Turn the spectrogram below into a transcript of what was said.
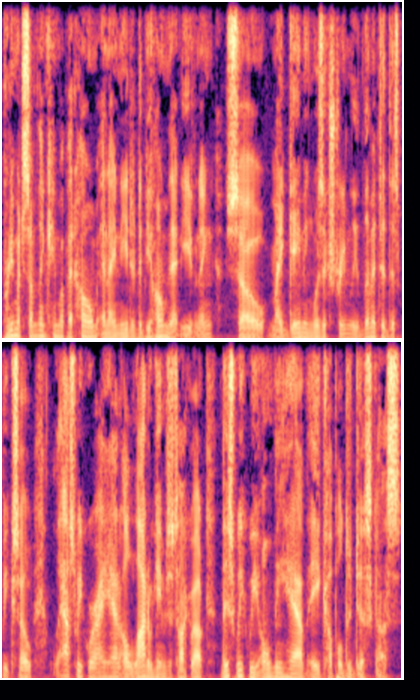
Pretty much something came up at home and I needed to be home that evening, so my gaming was extremely limited this week. So last week, where I had a lot of games to talk about, this week we only have a couple to discuss,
